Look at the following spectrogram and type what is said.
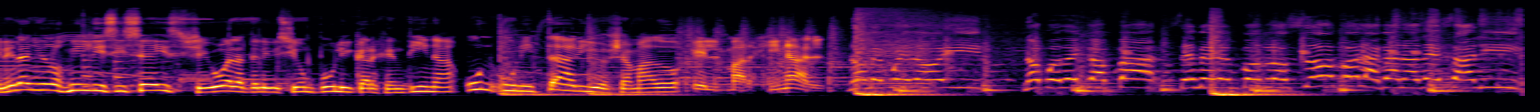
En el año 2016 llegó a la televisión pública argentina un unitario llamado El Marginal. No me puedo ir, no puedo escapar, se me ven por los ojos la gana de salir.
